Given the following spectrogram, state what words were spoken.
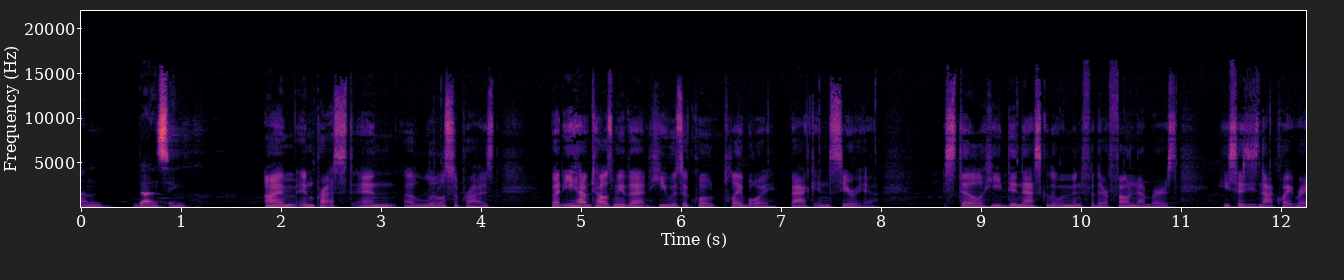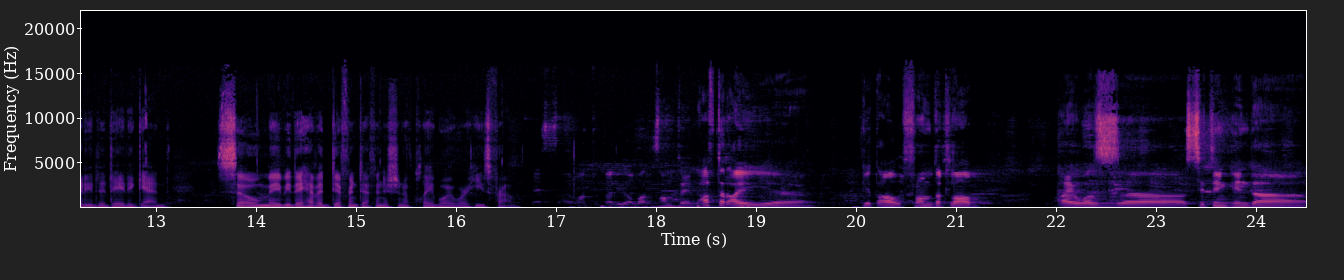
and dancing. I'm impressed and a little surprised, but Ehab tells me that he was a quote playboy back in Syria. Still, he didn't ask the women for their phone numbers. He says he's not quite ready to date again. So maybe they have a different definition of playboy where he's from. Yes, I want to tell you about something. After I uh, get out from the club, I was uh, sitting in the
